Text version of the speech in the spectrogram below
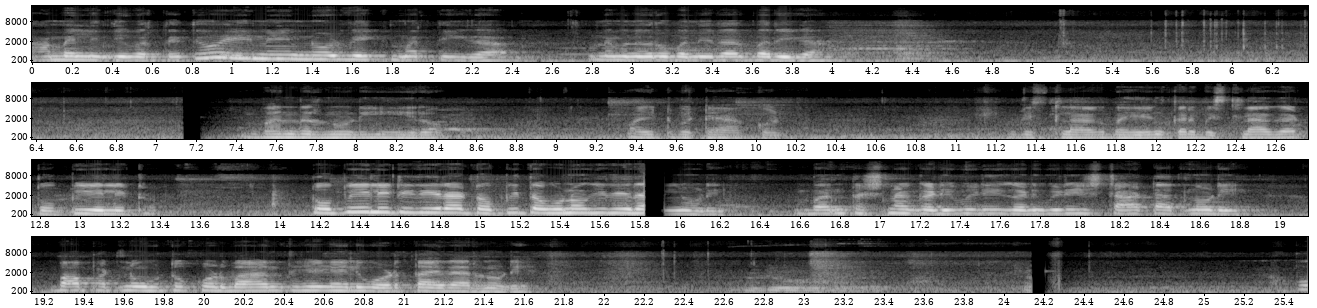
ಆಮೇಲೆ ನಿದ್ದೆ ಬರ್ತೈತಿ. ಇನ್ನೇನು ನೋಡ್ಬೇಕು ಮತ್ತೀಗ. ನಮ್ಮನೆಯವರು ಬಂದಿದ್ದಾರೆ, ಬರೀಗ. ಬಂದರು ನೋಡಿ, ಹೀರೋ. ವೈಟ್ ಬಟ್ಟೆ ಹಾಕೊಂಡು ಬಿಸ್ಲಾಗ ಭಯಂಕರ ಬಿಸ್ಲಾಗ. ಟೋಪಿ ಎಲ್ಲಿಟ್ರು? ಟೋಪಿ ಎಲ್ಲಿಟ್ಟಿದ್ದೀರಾ? ಟೋಪಿ ತೊಗೊಂಡೋಗಿದ್ದೀರಾ? ನೋಡಿ ಬಂದ ತಕ್ಷಣ ಗಡಿಬಿಡಿ ಗಡಿಬಿಡಿ ಸ್ಟಾರ್ಟ್ ಆಯ್ತು ನೋಡಿ. ಬಾ ಪಟ್ನ ಊಟ ಕೊಡ್ಬಾ ಅಂತ ಹೇಳಿ ಅಲ್ಲಿ ಓಡ್ತಾ ಇದ್ದಾರೆ ನೋಡಿ. ಅಪ್ಪು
